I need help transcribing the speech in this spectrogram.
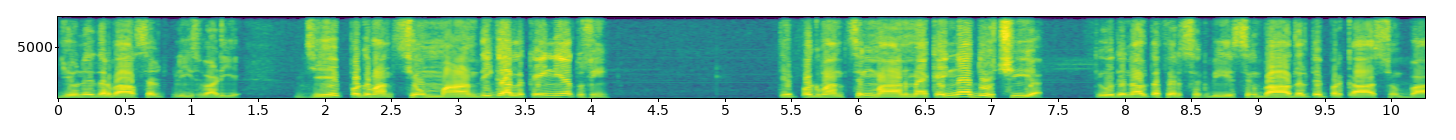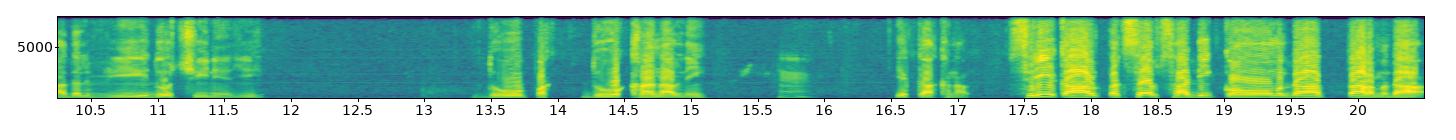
ਜੇ ਉਹਨੇ ਦਰਬਾਰ ਸਾਹਿਬ 'ਚ ਪੁਲਿਸ ਵਾੜੀ ਹੈ। ਜੇ ਭਗਵੰਤ ਸਿੰਘ ਮਾਨ ਦੀ ਗੱਲ ਕਹਿੰਦੇ ਆ ਤੁਸੀਂ ਤੇ ਭਗਵੰਤ ਸਿੰਘ ਮਾਨ ਮੈਂ ਕਹਿੰਦਾ ਦੋਸ਼ੀ ਆ ਤੇ ਉਹਦੇ ਨਾਲ ਤਾਂ ਫਿਰ ਸੁਖਬੀਰ ਸਿੰਘ ਬਾਦਲ ਤੇ ਪ੍ਰਕਾਸ਼ ਸਿੰਘ ਬਾਦਲ ਵੀ ਦੋਸ਼ੀ ਨੇ ਜੀ। ਦੋ ਦੋ ਅੱਖਾਂ ਨਾਲ ਨਹੀਂ ਹੂੰ। ਇੱਕ ਅੱਖ ਨਾਲ। ਸ੍ਰੀ ਅਕਾਲ ਤਖਤ ਸਾਹਿਬ ਸਾਡੀ ਕੌਮ ਦਾ ਧਰਮ ਦਾ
